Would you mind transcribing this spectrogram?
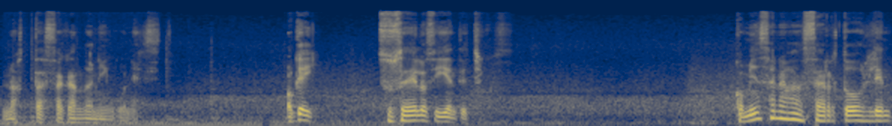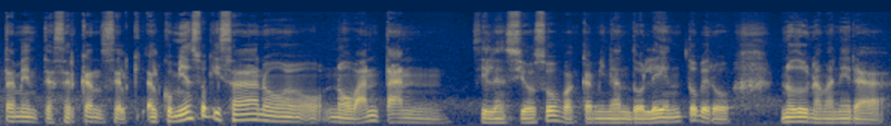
No está sacando ningún éxito. Ok, sucede lo siguiente, chicos. Comienzan a avanzar todos lentamente, acercándose. Al, al comienzo quizá no, no van tan silenciosos, van caminando lento, pero no de una manera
